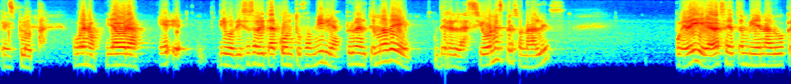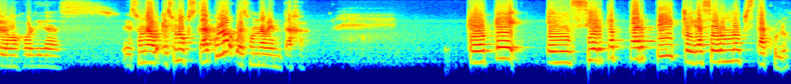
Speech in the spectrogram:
explota. Bueno, y ahora, eh, eh, digo, dices ahorita con tu familia, pero en el tema de, de relaciones personales, puede llegar a ser también algo que a lo mejor digas, ¿es, una, ¿es un obstáculo o es una ventaja? Creo que en cierta parte llega a ser un obstáculo,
